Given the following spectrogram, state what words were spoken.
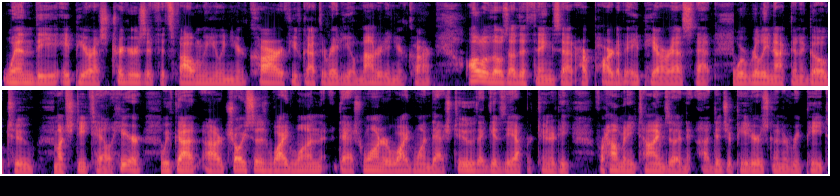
when the APRS triggers, if it's following you in your car, if you've got the radio mounted in your car, all of those other things that are part of APRS that we're really not going to go to much detail here. We've got our choices, wide 1 1 or wide 1 2, that gives the opportunity for how many times a, a digipeater is going to repeat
